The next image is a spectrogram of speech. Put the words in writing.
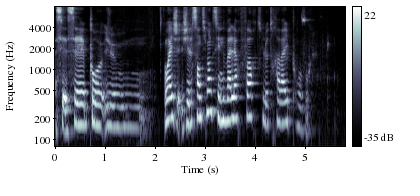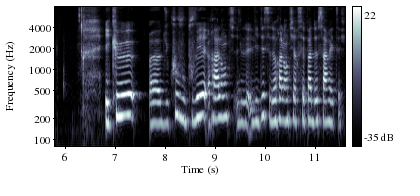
c'est pour, ouais, j'ai le sentiment que c'est une valeur forte le travail pour vous et que euh, du coup, vous pouvez ralentir. L'idée, c'est de ralentir, c'est pas de s'arrêter.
